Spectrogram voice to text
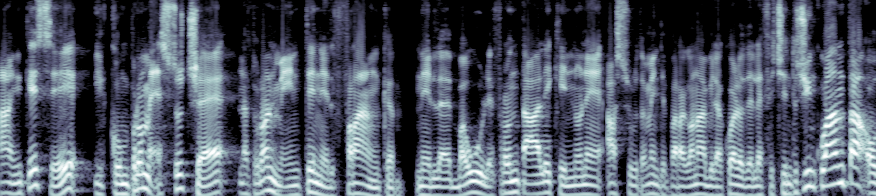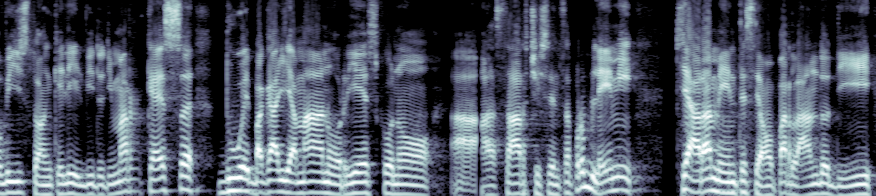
Anche se il compromesso c'è naturalmente nel frank, nel baule frontale che non è assolutamente paragonabile a quello dell'F150. Ho visto anche lì il video di Marques, due bagagli a mano riescono a, a starci senza problemi. Chiaramente stiamo parlando di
